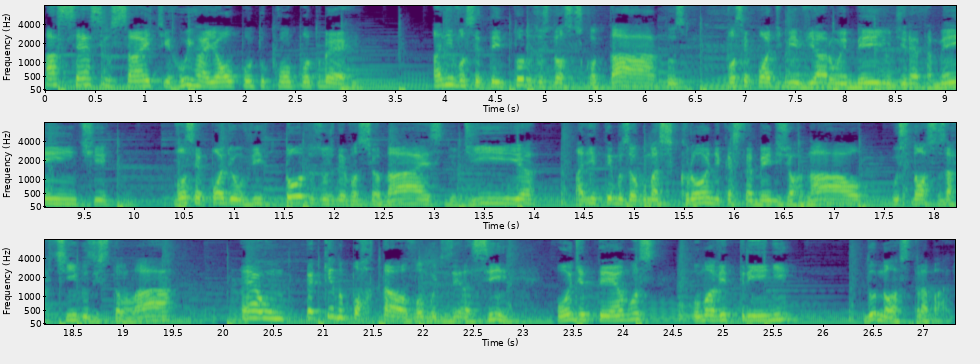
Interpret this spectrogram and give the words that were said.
Acesse o site ruiraiol.com.br. Ali você tem todos os nossos contatos, você pode me enviar um e-mail diretamente, você pode ouvir todos os devocionais do dia. Ali temos algumas crônicas também de jornal, os nossos artigos estão lá. É um pequeno portal, vamos dizer assim, onde temos uma vitrine do nosso trabalho.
